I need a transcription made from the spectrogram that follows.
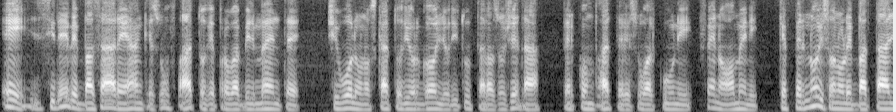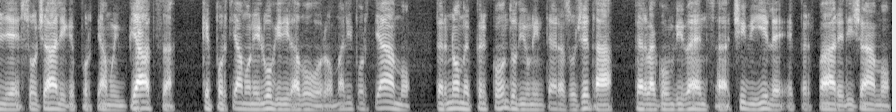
e si deve basare anche su un fatto che probabilmente ci vuole uno scatto di orgoglio di tutta la società per combattere su alcuni fenomeni che per noi sono le battaglie sociali che portiamo in piazza, che portiamo nei luoghi di lavoro, ma li portiamo per nome e per conto di un'intera società per la convivenza civile e per fare, diciamo,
